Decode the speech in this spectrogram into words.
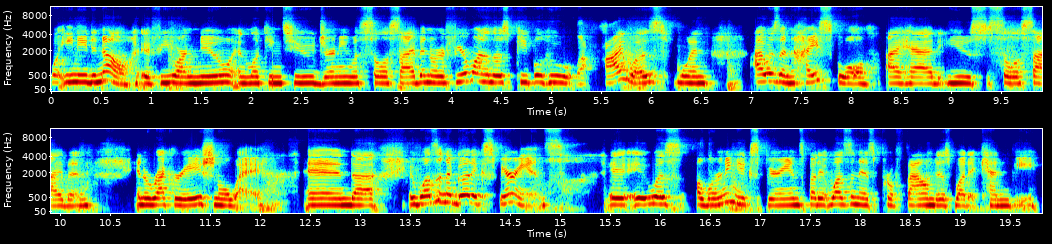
what you need to know if you are new and looking to journey with psilocybin, or if you're one of those people who I was when I was in high school, I had used psilocybin in a recreational way. And uh, it wasn't a good experience. It, it was a learning experience, but it wasn't as profound as what it can be.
